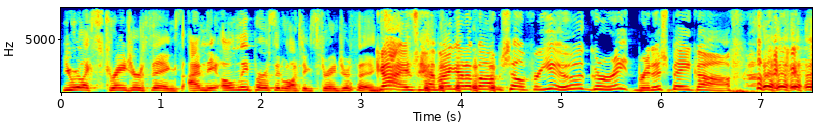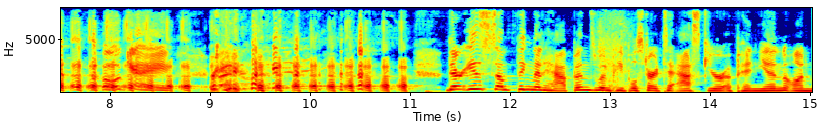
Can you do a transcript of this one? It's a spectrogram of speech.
You were like Stranger Things. I'm the only person watching Stranger Things. Guys, have I got a bombshell for you? Great British Bake Off. okay. there is something that happens when people start to ask your opinion on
